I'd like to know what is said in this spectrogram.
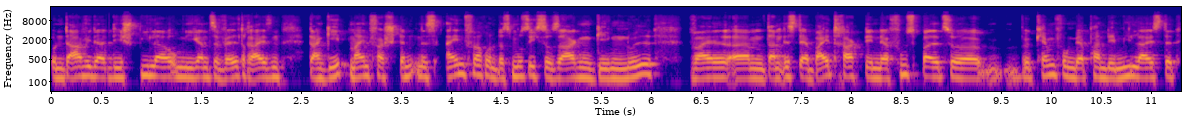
und da wieder die Spieler um die ganze Welt reisen, da geht mein Verständnis einfach und das muss ich so sagen gegen null, weil ähm, dann ist der Beitrag, den der Fußball zur Bekämpfung der Pandemie leistet,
